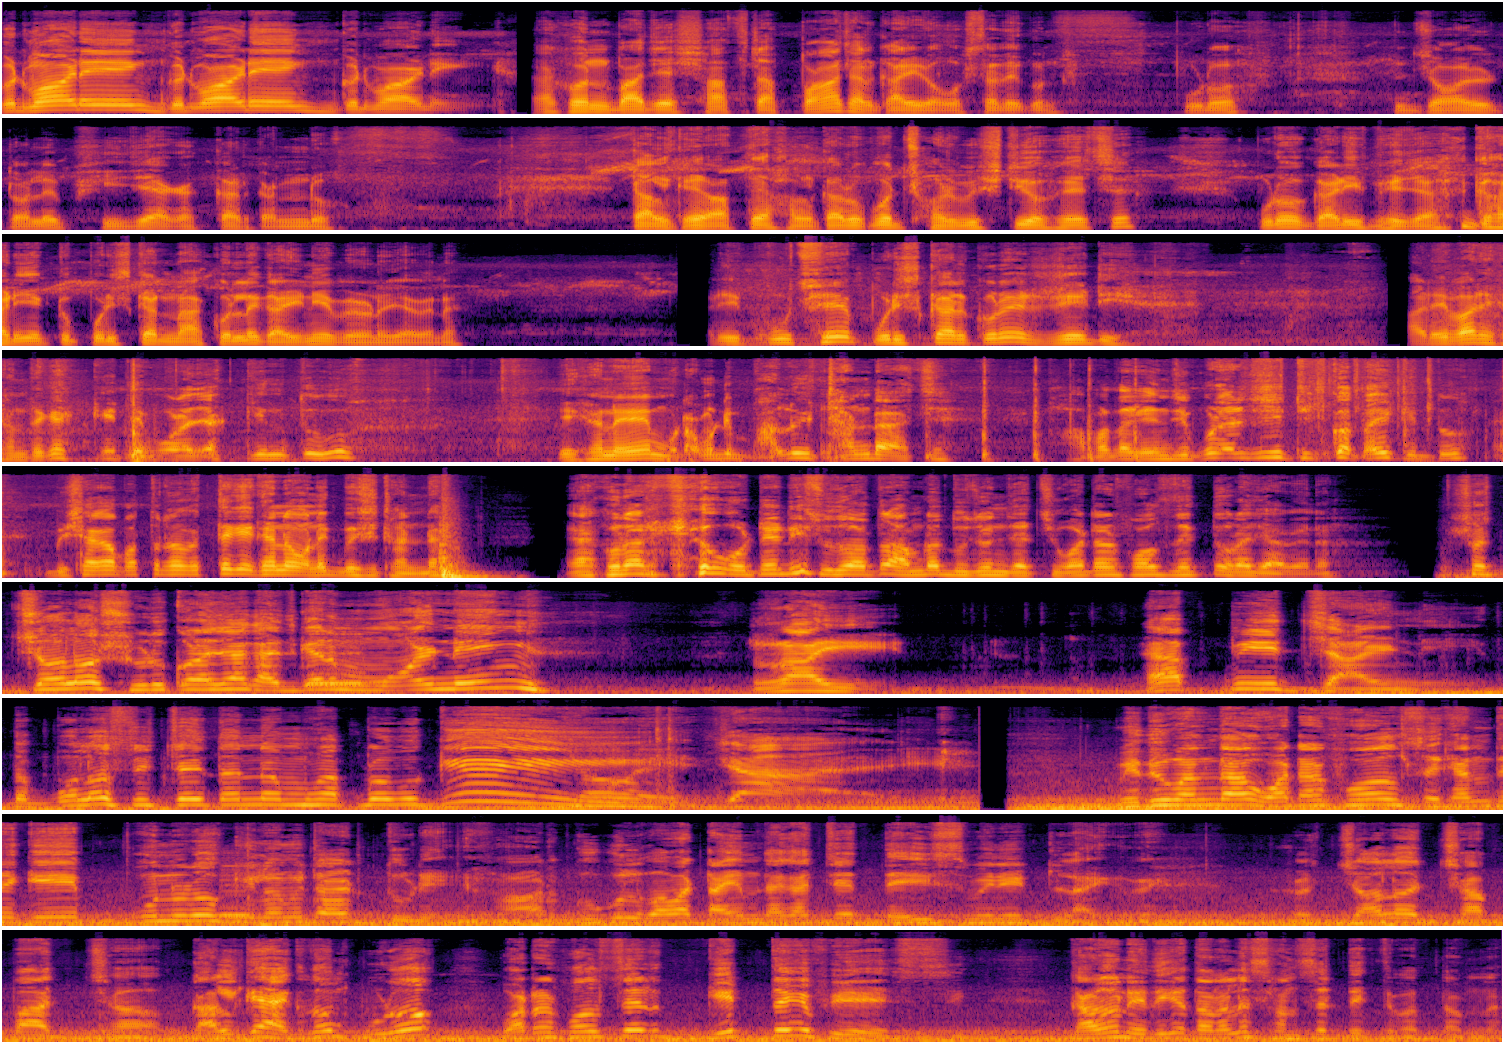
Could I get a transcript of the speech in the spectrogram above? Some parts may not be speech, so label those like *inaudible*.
Good morning good morning good morning এখন বাজে সাতটা পাঁচ আর গাড়ির অবস্থা দেখুন। পুরো জল টলে ভিজে এক একাকার কাণ্ড। কালকে রাতে হালকার উপর ঝড় বৃষ্টিও হয়েছে। পুরো গাড়ি ভেজা। গাড়ি একটু পরিষ্কার না করলে গাড়ি নিয়ে বেরোনো যাবে না। গাড়ি পুছে পরিষ্কার করে রেডি আর এবার এখান থেকে কেটে পড়া যাক। কিন্তু এখানে মোটামুটি ভালোই ঠান্ডা আছে। হাফাতা গেঞ্জি পরে আছি ঠিক কথাই কিন্তু বিশাখাপত্তনমের থেকে এখানে অনেক বেশি ঠান্ডা। এখন আর কেউ ওঠেনি শুধুমাত্র আমরা দুজন যাচ্ছি। ওয়াটারফলস দেখতে ওরা যাবে না। সো চলো শুরু করা যাক আজকের মর্নিং রাইড হ্যাপি জার্নি তো বলো শ্রী চৈতন্য মহাপ্রভু কি? জয়। মৃদুবান্দা ওয়াটারফলস এখান থেকে পনেরো কিলোমিটার দূরে। আর গুগল বাবা টাইম দেখাচ্ছে তেইশ মিনিট লাগবে। চলো ঝাপা ঝাপ কালকে একদম পুরো ওয়াটারফলস এর গেট থেকে ফিরে এসেছি। কারণ এদিকে দাঁড়ালে সানসেট দেখতে পারতাম না।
